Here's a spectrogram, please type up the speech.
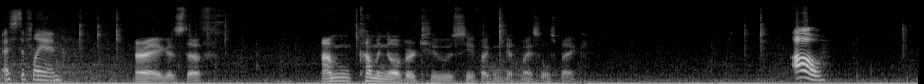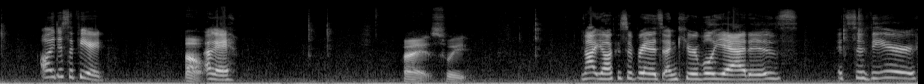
That's the plan. Alright, good stuff. I'm coming over to see if I can get my souls back. Oh. Oh, he disappeared. Oh, Okay. alright, sweet. Not Yakuza brain. It's uncurable. Yeah, it is. It's severe.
